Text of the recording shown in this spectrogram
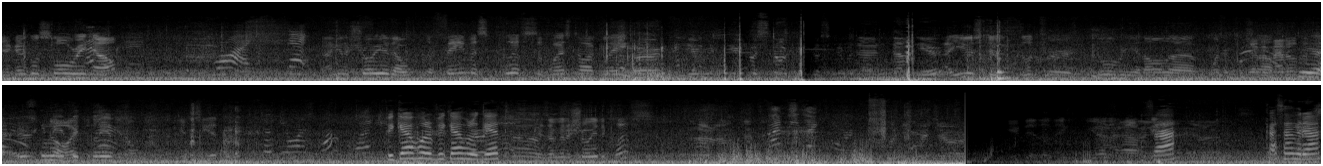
You're gonna go slow right now. Why? I'm gonna show you the, the famous cliffs of West Westhock Lake. You're, gonna start you're scuba down, down here. I used to look for jewelry and all the wonderful stuff. Yeah, it's gonna no, be the cliff. You, can see it. Do you want to stop? Be careful, be careful, get. Because I'm gonna show you the cliffs. No. Cassandra,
